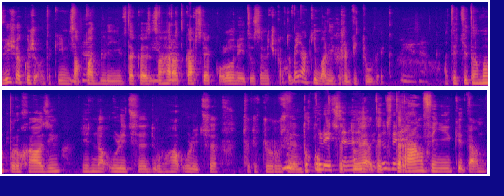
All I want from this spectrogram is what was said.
víš, jakože on takovým Je tak. zapadlý, v takové tak. zahrádkářské kolonii, co jsem říkal, to byl nějaký malý hřbitůvek. Tak. A teď ti tam procházím, jedna ulice, druhá ulice, tak to různě do Ulice kopce to je, a teď trávníky tam,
